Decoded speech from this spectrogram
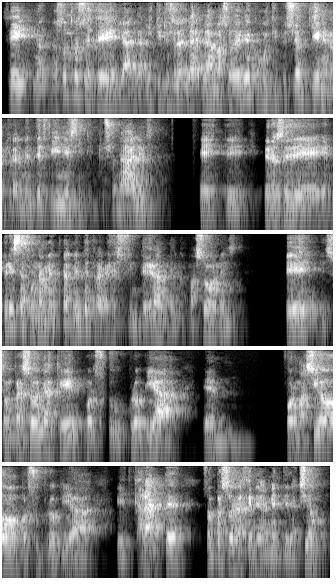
Sí, nosotros, este, la masonería como institución tiene naturalmente fines institucionales este, pero se expresa fundamentalmente a través de sus integrantes, los masones, que son personas que por su propia em, formación, por su propia eh, carácter, son personas generalmente de acción.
